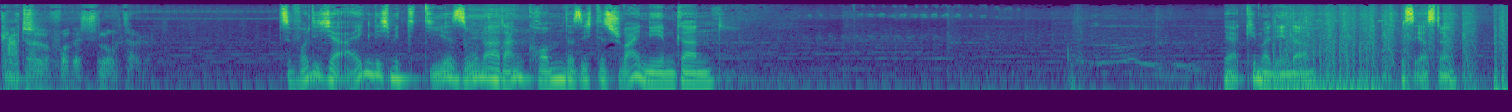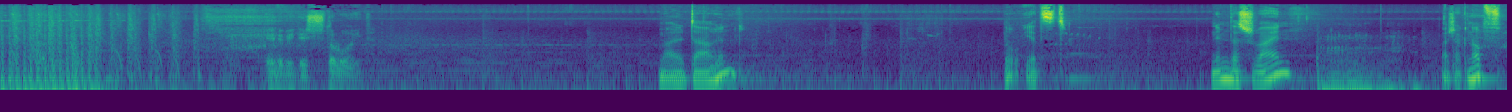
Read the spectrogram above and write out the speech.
Cattle for the slaughter. So wollte ich ja eigentlich mit dir so nah rankommen, dass ich das Schwein nehmen kann. Ja, kill mal den da. Das erste. Enemy destroyed. Mal darin. So, jetzt. Nimm das Schwein. Falscher Knopf.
